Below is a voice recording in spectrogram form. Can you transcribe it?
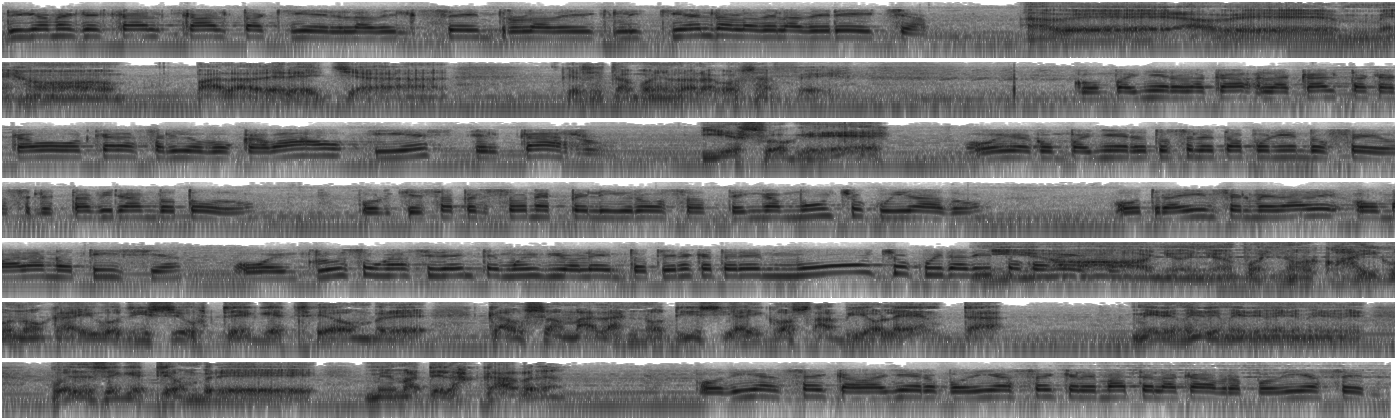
Dígame qué carta quiere, la del centro, la de la izquierda o la de la derecha. A ver, a ver, mejor para la derecha, que se está poniendo la cosa fea. Compañero, la, ca- la carta que acabo de volcar ha salido boca abajo y es el carro. ¿Y eso qué es? Oiga, compañero, esto se le está poniendo feo, se le está virando todo, porque esa persona es peligrosa. Tenga mucho cuidado, o trae enfermedades o malas noticias, o incluso un accidente muy violento. Tiene que tener mucho cuidadito con eso. No, no, no, pues no caigo, no caigo. Dice usted que este hombre causa malas noticias y cosas violentas. Mire, mire, mire, mire, mire, mire. Puede ser que este hombre me mate las cabras. Podía ser, caballero, podía ser que le mate la cabra, podía ser.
